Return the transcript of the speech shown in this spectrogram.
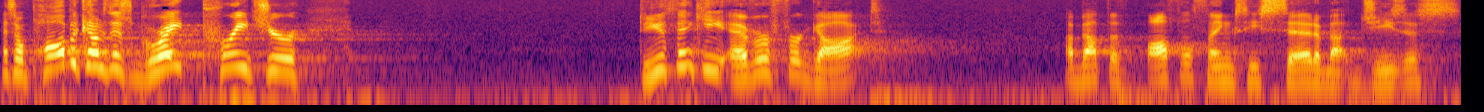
And so Paul becomes this great preacher. Do you think he ever forgot about the awful things he said about Jesus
